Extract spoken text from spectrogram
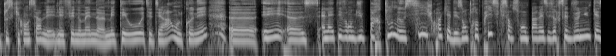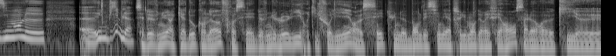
tout ce qui concerne les, phénomènes météo, etc. On le connaît. Euh, et euh, elle a été vendue partout, mais aussi, je crois qu'il y a des entreprises qui s'en sont emparées. C'est-à-dire que c'est devenu quasiment le euh, une Bible. C'est devenu un cadeau qu'on offre, c'est devenu le livre qu'il faut lire. C'est une bande dessinée absolument de référence, alors euh, qui euh,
